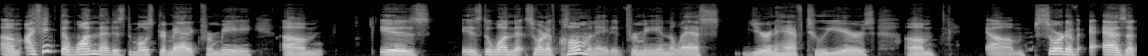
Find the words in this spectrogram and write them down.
um, I think the one that is the most dramatic for me, um, is, is the one that sort of culminated for me in the last year and a half, two years. Um, um, sort of as a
